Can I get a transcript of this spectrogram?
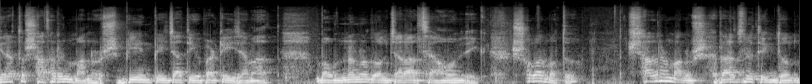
এরা তো সাধারণ মানুষ। বিএনপি, জাতীয় পার্টি, জামাত বা অন্যান্য দল যারা আছে, আওয়ামী লীগ, সবার মতো। সাধারণ মানুষ, রাজনৈতিক দল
